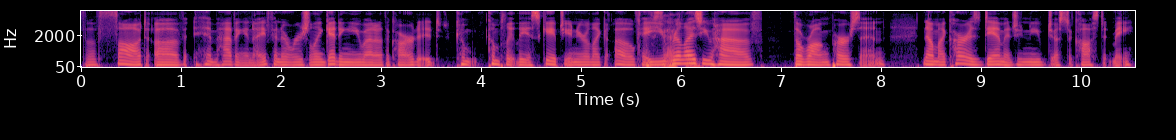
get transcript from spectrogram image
the thought of him having a knife and originally getting you out of the car, it com- completely escaped you. And you're like, oh, okay, you realize you have the wrong person. Now my car is damaged and you've just accosted me.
